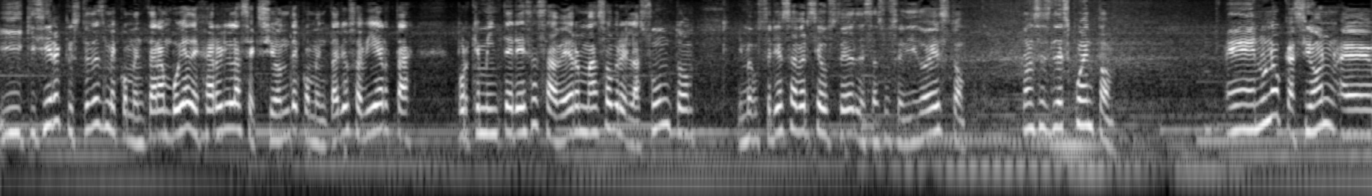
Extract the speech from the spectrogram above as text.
Y quisiera que ustedes me comentaran, voy a dejar la sección de comentarios abierta, porque me interesa saber más sobre el asunto y me gustaría saber si a ustedes les ha sucedido esto. Entonces les cuento. En una ocasión, eh,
